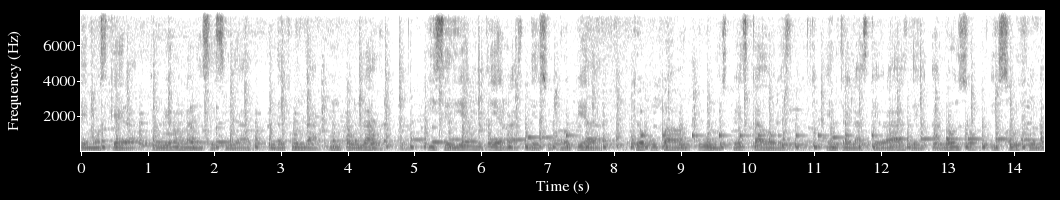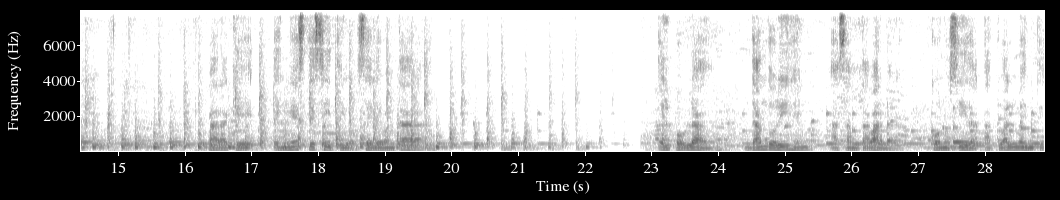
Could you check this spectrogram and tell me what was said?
de Mosquera tuvieron la necesidad de fundar un poblado y se dieron tierras de su propiedad que ocupaban unos pescadores entre las quebradas de Alonso y Súrfula para que en este sitio se levantara el poblado, dando origen a Santa Bárbara, conocida actualmente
